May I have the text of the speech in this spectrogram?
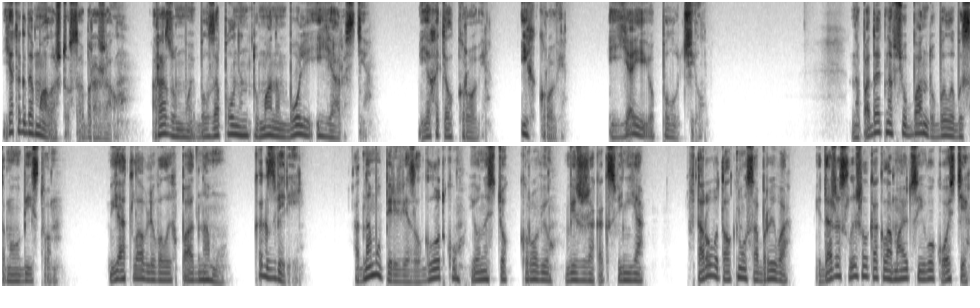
Я тогда мало что соображал. Разум мой был заполнен туманом боли и ярости. Я хотел крови. Их крови. И я ее получил. Нападать на всю банду было бы самоубийством. Я отлавливал их по одному, как зверей. Одному перерезал глотку, и он истек кровью, визжа, как свинья. Второго толкнул с обрыва, и даже слышал, как ломаются его кости,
